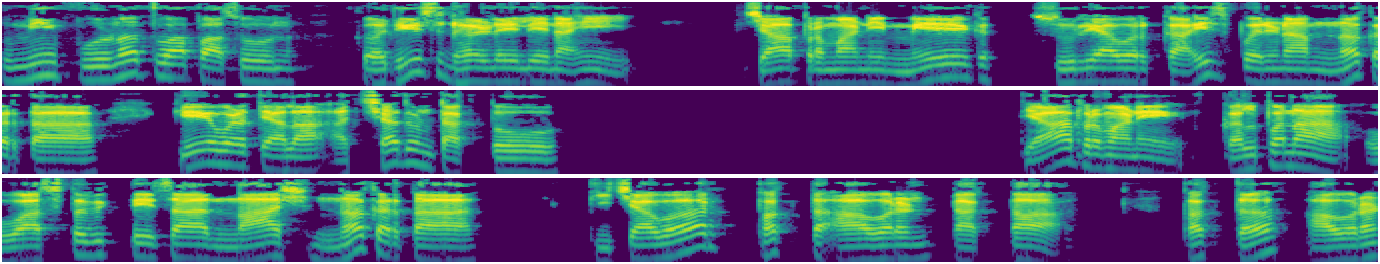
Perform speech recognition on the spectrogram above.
तुम्ही पूर्णत्वापासून कधीच ढळलेले नाही. ज्याप्रमाणे मेघ सूर्यावर काहीच परिणाम न करता केवळ त्याला आच्छादून टाकतो त्याप्रमाणे कल्पना वास्तविकतेचा नाश न करता तिच्यावर फक्त आवरण टाकता. फक्त आवरण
